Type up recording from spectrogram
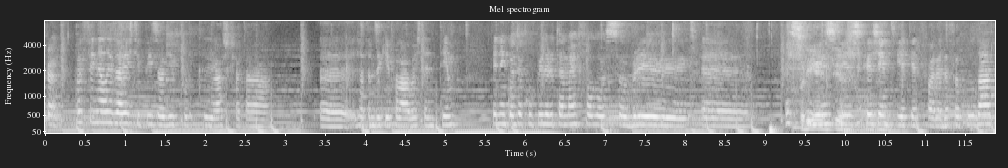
Pronto, para finalizar este episódio, porque acho que já está. eh, já estamos aqui a falar há bastante tempo, tendo em conta que o Pedro também falou sobre eh, as Experiências. que a gente ia ter fora da faculdade,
